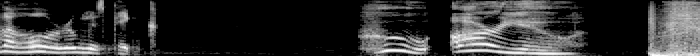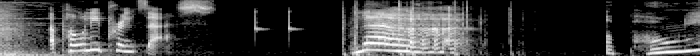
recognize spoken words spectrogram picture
the whole room is pink. Who are you? A pony princess. No. A pony?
